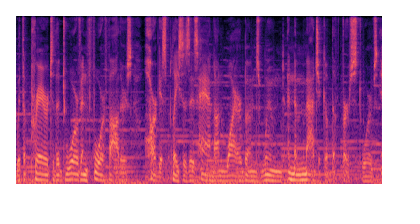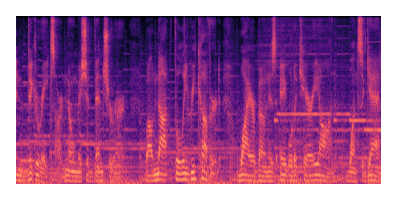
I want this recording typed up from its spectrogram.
With a prayer to the dwarven forefathers, Hargus places his hand on Wirebone's wound, and the magic of the first dwarves invigorates our gnomish adventurer. While not fully recovered, Wirebone is able to carry on once again.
